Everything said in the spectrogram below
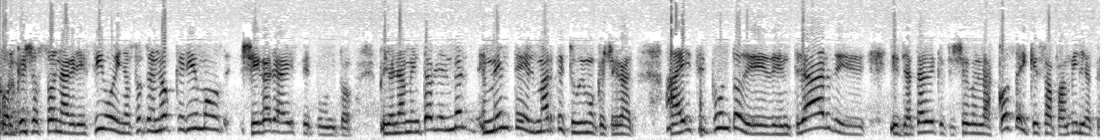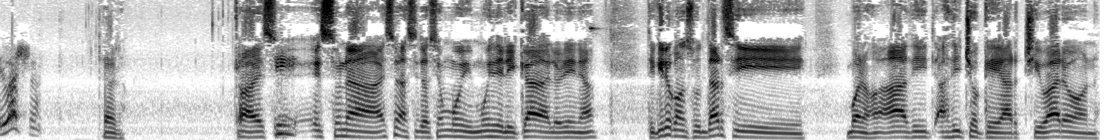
porque ellos son agresivos y nosotros no queremos llegar a ese punto. Pero lamentablemente el martes tuvimos que llegar a ese punto de, de entrar, de, de tratar de que se lleven las cosas y que esa familia se vaya. Claro. Claro, es, es una es una situación muy muy delicada, Lorena. Te quiero consultar si, bueno, has, di- has dicho que archivaron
